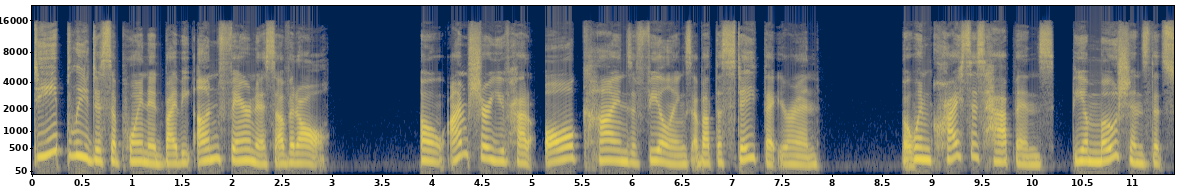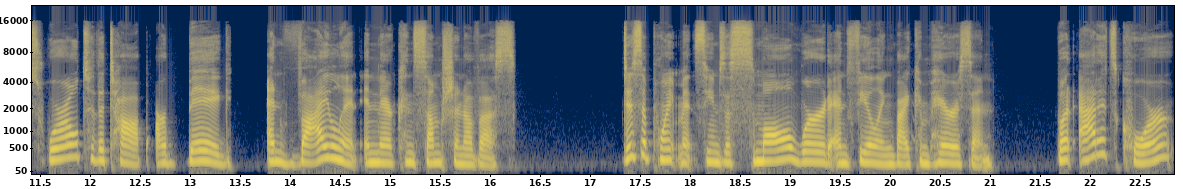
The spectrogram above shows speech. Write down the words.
deeply disappointed by the unfairness of it all. Oh, I'm sure you've had all kinds of feelings about the state that you're in. But when crisis happens, the emotions that swirl to the top are big and violent in their consumption of us. Disappointment seems a small word and feeling by comparison. But at its core,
